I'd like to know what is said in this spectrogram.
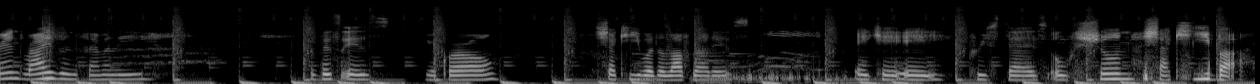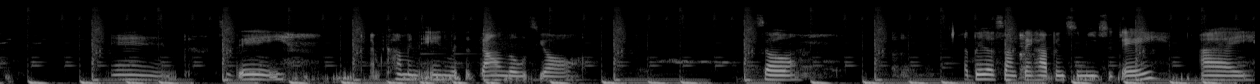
Grand Rising family. This is your girl, Shakiba the Love Goddess, aka Priestess Oshun Shakiba. And today I'm coming in with the downloads, y'all. So, a bit of something happened to me today. I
